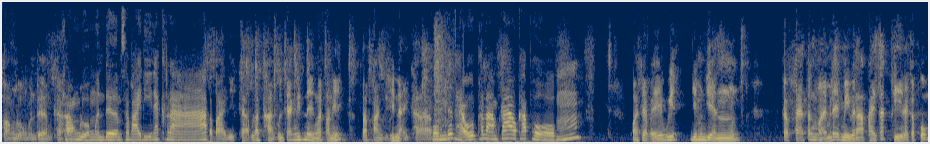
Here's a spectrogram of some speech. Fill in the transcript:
คลองหลวงเหมือนเดิมครับคลองหลวงเหมือนเดิมสบายดีนะครับ สบายดีครับ แล้วถามคุณแจ้งนิดนึงว่าตอนนี้รับฟังอยู่ที่ไหๆครับ ผมแถวๆพระรามเก้าครับ ผมว่าจะไปวิเยิ้มเย็นกาแฟตั้งหน่อยไม่ได้มีเวลาไปสักทีเลยครับผม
